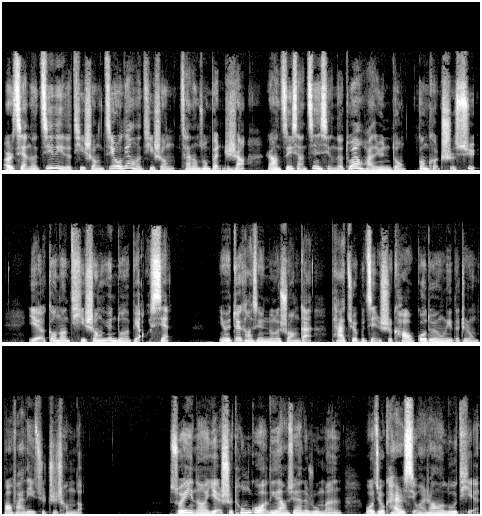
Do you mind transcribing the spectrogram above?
而且呢，肌力的提升、肌肉量的提升，才能从本质上让自己想进行的多样化的运动更可持续，也更能提升运动的表现。因为对抗性运动的爽感，它绝不仅是靠过度用力的这种爆发力去支撑的。所以呢，也是通过力量训练的入门，我就开始喜欢上了撸铁，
